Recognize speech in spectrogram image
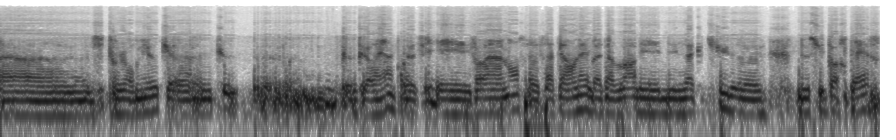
Euh, c'est toujours mieux que, que, rien. Et vraiment, ça, permet bah, d'avoir des, actus de, supporters,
